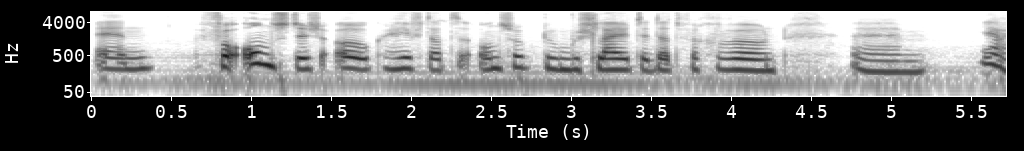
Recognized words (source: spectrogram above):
En voor ons dus ook heeft dat ons ook doen besluiten dat we gewoon um, ja,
